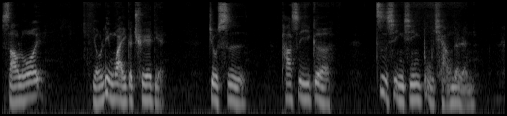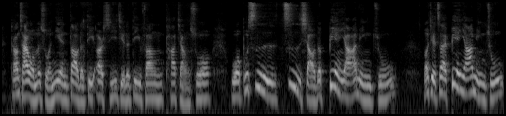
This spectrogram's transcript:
扫罗有另外一个缺点，就是他是一个自信心不强的人。刚才我们所念到的第二十一节的地方，他讲说：“我不是自小的便雅悯族，而且在便雅悯族，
